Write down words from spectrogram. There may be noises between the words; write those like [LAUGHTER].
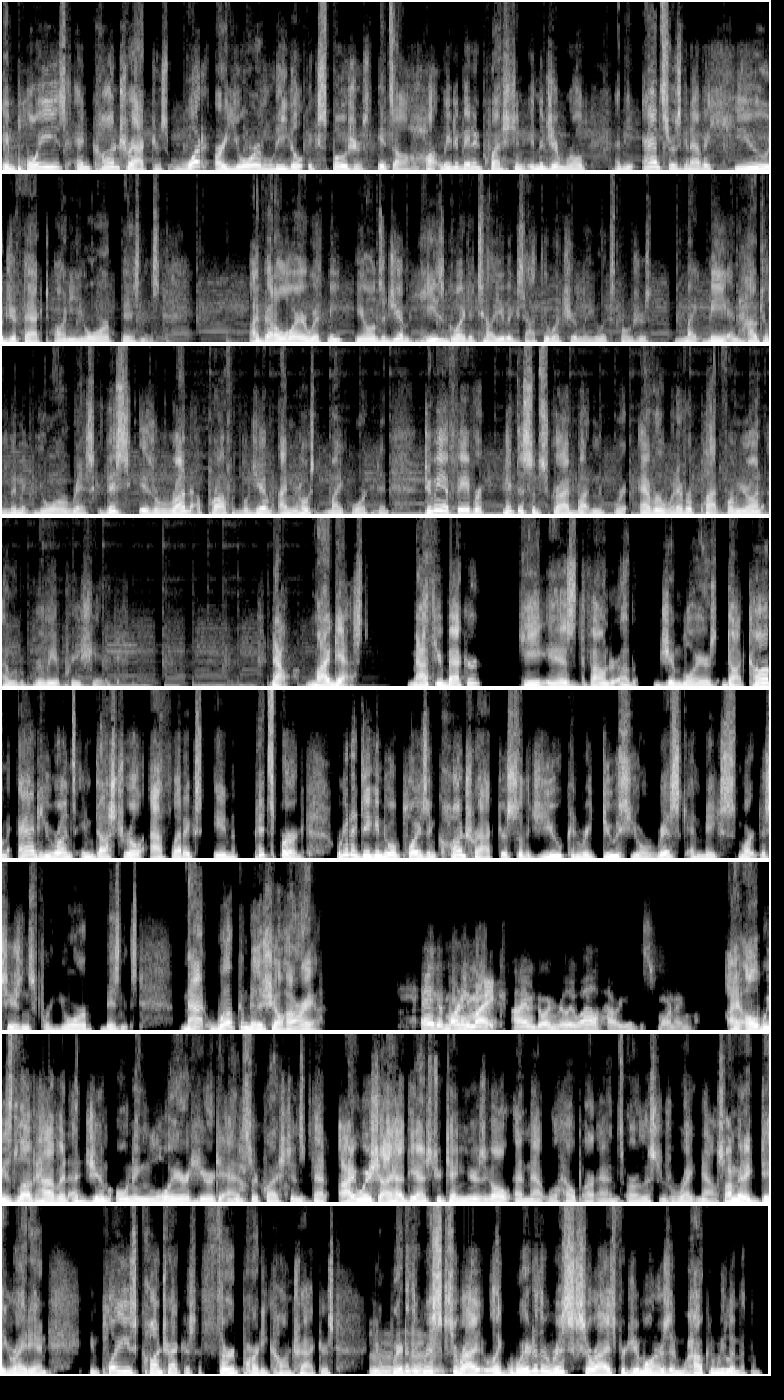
Employees and contractors, what are your legal exposures? It's a hotly debated question in the gym world, and the answer is going to have a huge effect on your business. I've got a lawyer with me. He owns a gym. He's going to tell you exactly what your legal exposures might be and how to limit your risk. This is Run a Profitable Gym. I'm your host, Mike Warkentin. Do me a favor, hit the subscribe button wherever, whatever platform you're on. I would really appreciate it. Now, my guest, Matthew Becker, he is the founder of gymlawyers.com and he runs industrial athletics in Pittsburgh. We're going to dig into employees and contractors so that you can reduce your risk and make smart decisions for your business. Matt, welcome to the show. How are you? Hey, good morning, Mike. I'm doing really well. How are you this morning? I always love having a gym owning lawyer here to answer questions that I wish I had the answer to 10 years ago, and that will help our, our listeners right now. So I'm going to dig right in. Employees, contractors, third party contractors. Mm-hmm. where do the mm-hmm. risks arise? Like, where do the risks arise for gym owners and how can we limit them?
